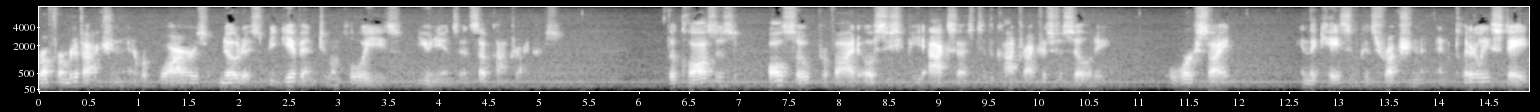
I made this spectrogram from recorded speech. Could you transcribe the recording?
affirmative action, and requires notice be given to employees, unions, and subcontractors. The clauses also provide OFCCP access to the contractor's facility or work site in the case of construction and clearly state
